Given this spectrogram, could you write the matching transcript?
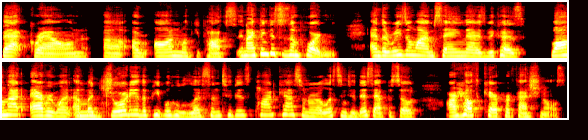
background uh, on monkeypox. And I think this is important. And the reason why I'm saying that is because while not everyone, a majority of the people who listen to this podcast and are listening to this episode are healthcare professionals.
